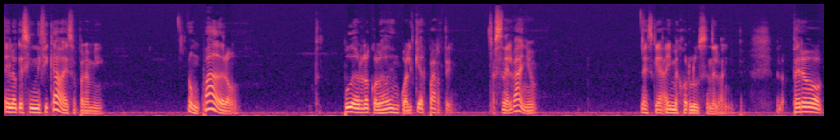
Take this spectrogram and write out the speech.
en lo que significaba eso para mí. Era un cuadro. Pude haberlo colgado en cualquier parte. Hasta en el baño. Es que hay mejor luz en el baño. pero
